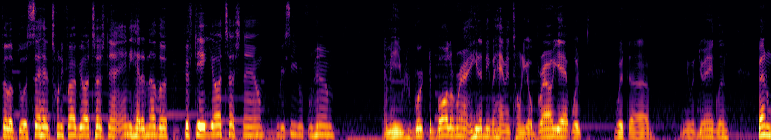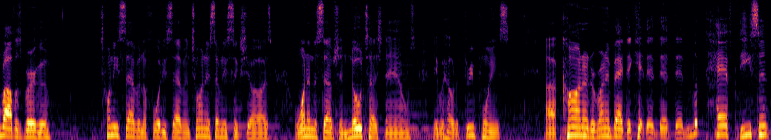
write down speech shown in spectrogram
Phillip Dorsett had a 25 yard touchdown. And he had another 58 yard touchdown receiving from him. I mean, he worked the ball around. He doesn't even have Antonio Brown yet with with uh, with New England. Ben Roethlisberger, 27 of 47, 276 yards, one interception, no touchdowns. They were held at three points. Uh, Conner, the running back that, that, that, that looked half decent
